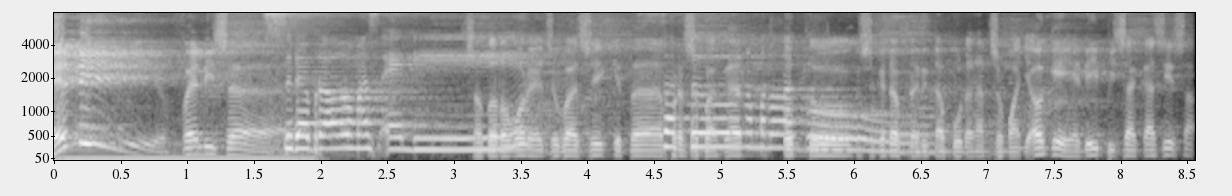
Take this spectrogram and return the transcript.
Hendy Felisa. Sudah berlalu Mas Edi. Satu nomor yang coba sih kita Satu persembahkan untuk sekedap dari tabungan semuanya. Oke, Hendy bisa kasih salam.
